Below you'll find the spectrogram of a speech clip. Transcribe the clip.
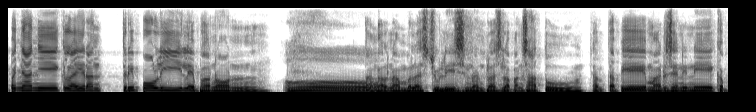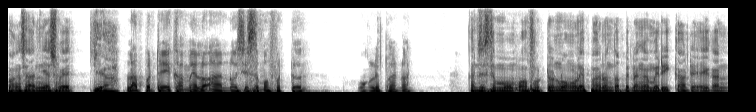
penyanyi kelahiran Tripoli, Lebanon. Oh Tanggal 16 Juli 1981. Tapi- Marzian ini kebangsaannya Swedia. Lapa deh gak melo anu sistem of Wong Lebanon Kan sistem of wong Lebanon tapi nang Amerika. Dia kan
